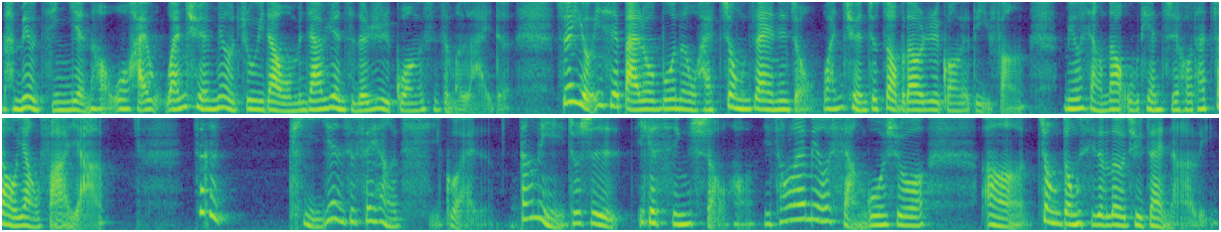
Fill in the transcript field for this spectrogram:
很没有经验哈，我还完全没有注意到我们家院子的日光是怎么来的，所以有一些白萝卜呢，我还种在那种完全就照不到日光的地方，没有想到五天之后它照样发芽，这个体验是非常奇怪的。当你就是一个新手哈，你从来没有想过说，呃，种东西的乐趣在哪里？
